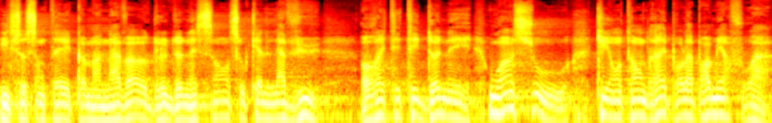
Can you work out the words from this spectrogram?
il se sentait comme un aveugle de naissance auquel la vue aurait été donnée, ou un sourd qui entendrait pour la première fois.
